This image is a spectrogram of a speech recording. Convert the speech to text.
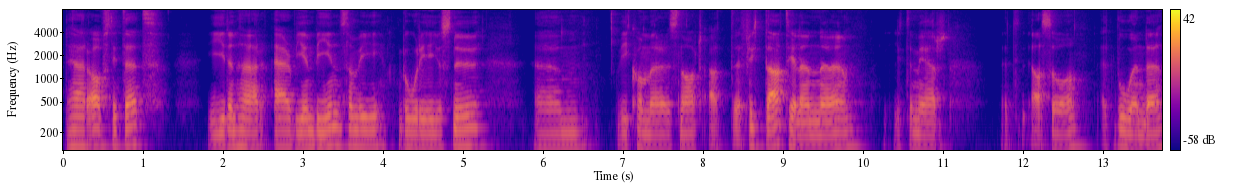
det här avsnittet i den här Airbnb som vi bor i just nu. Ehm, vi kommer snart att eh, flytta till en lite mer, ett, alltså ett boende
